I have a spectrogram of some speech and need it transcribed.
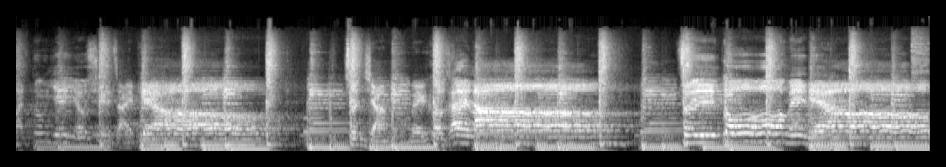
寒冬也有雪在飘，春夏梅和开朗，最多美妙。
